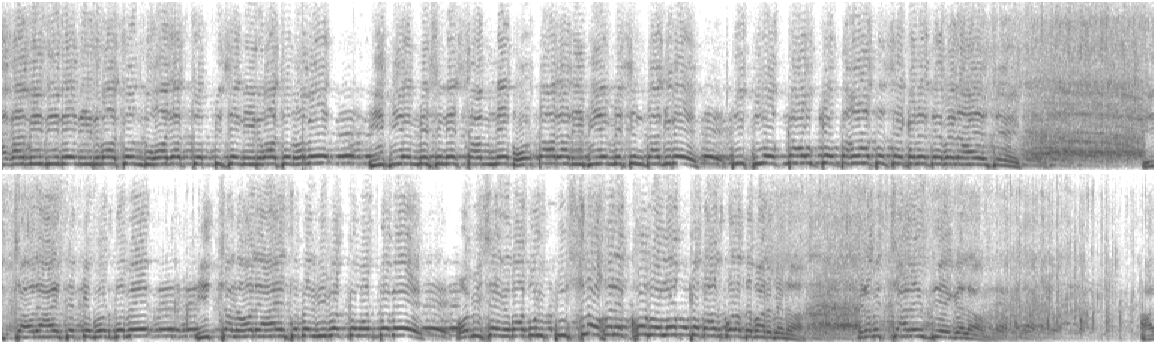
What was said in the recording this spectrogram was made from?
আগামী দিনে নির্বাচন দু হাজার চব্বিশে নির্বাচন হবে। ইভিএম মেশিনের সামনে ভোটার আর ইভিএম মেশিন থাকবে। তৃতীয় কাউকে দাঁড়াতে সেখানে দেবে না আইএসএফ। ইচ্ছা হলে আইএসএফ কে ভোট দেবে, ইচ্ছা না হলে আইএসএফ এর বিপক্ষে ভোট দেবে। অভিষেক বাবুর পিছু হলে কোনো লোককে দাঁড় করাতে পারবে না। এটা আমি চ্যালেঞ্জ দিয়ে গেলাম। আর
